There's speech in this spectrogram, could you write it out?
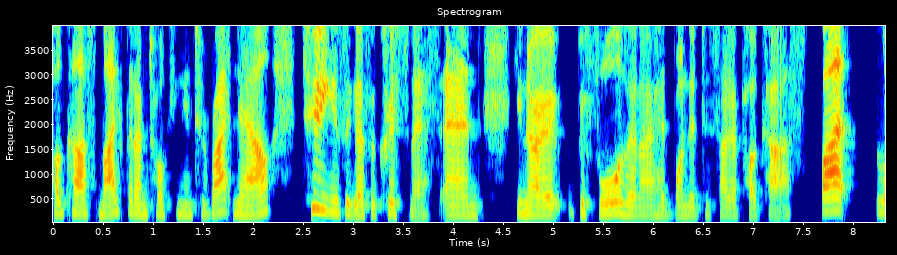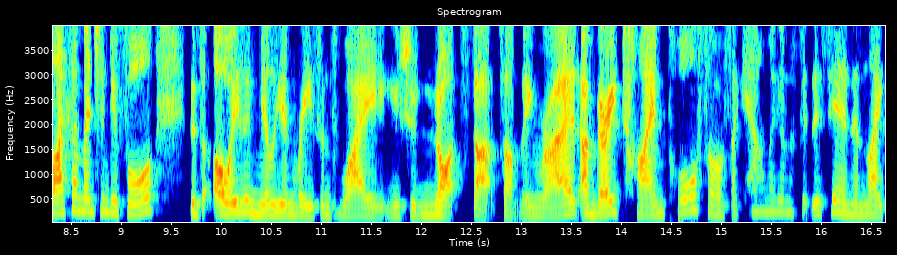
podcast mic that I'm talking into right now two years ago for Christmas. And, you know, before then, I had wanted to start a podcast. But like I mentioned before, there's always a million reasons why you should not start something, right? I'm very time poor. So I was like, how am I going to fit this in? And like,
